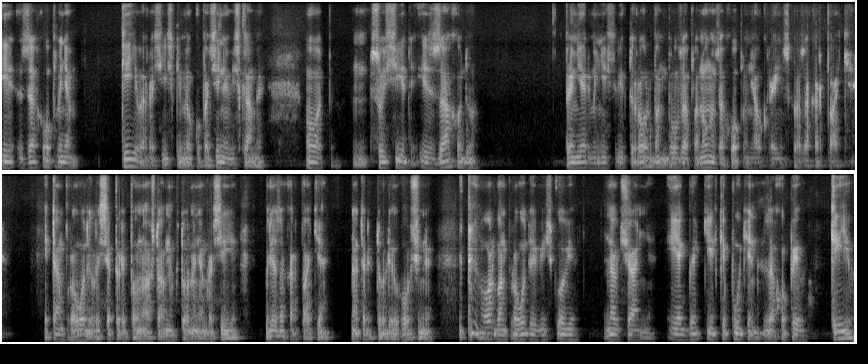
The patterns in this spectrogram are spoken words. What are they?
і з захопленням Києва російськими окупаційними військами. От сусід із заходу, прем'єр-міністр Віктор Орбан, був заплановано захоплення українського Закарпаття. І там проводилися перед повномасштабним вторгненням Росії біля Закарпаття на території Угорщини. Орбан проводив військові навчання. І якби тільки Путін захопив Київ,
